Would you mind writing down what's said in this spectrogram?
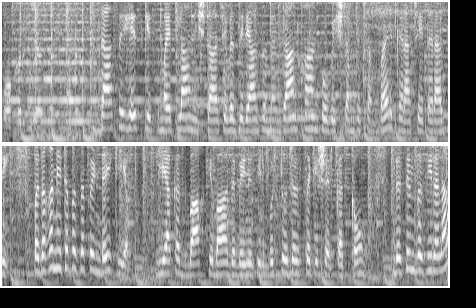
موخر کیا جائے. داسې هېڅ قسمه اطلاع نشته چې وزیر اعظم عمران خان په ویشتم دسمبر کراچۍ ته راځي په دغه نیټه به زه پنډۍ کې یم لیاقت باغ کې به د بېنظیر بټو جلسه کې شرکت کوم د سند وزیر اعلی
